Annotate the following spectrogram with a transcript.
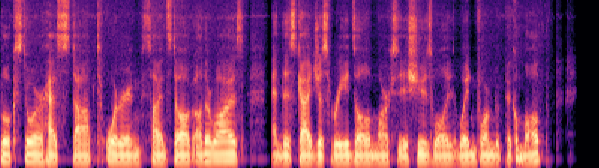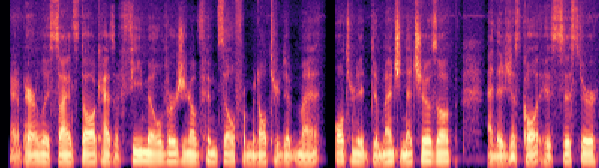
bookstore has stopped ordering science dog otherwise, and this guy just reads all of Mark's issues while he's waiting for him to pick them up. And apparently, Science Dog has a female version of himself from an alternate alternate dimension that shows up, and they just call it his sister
